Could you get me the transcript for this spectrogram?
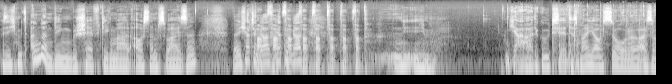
sich mit anderen Dingen beschäftigen, mal ausnahmsweise. Ne, Ich hatte gerade, ja, gut, das mache ich auch so. Ne? Also,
